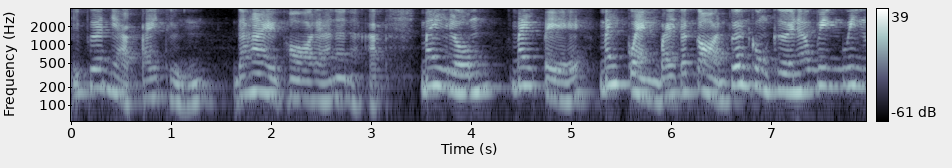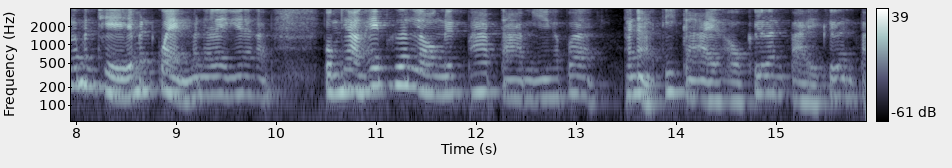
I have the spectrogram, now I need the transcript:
ที่เพื่อนอยากไปถึง ได้พอแล้วนั่นนะครับ ไม่ล้มไม่เป๋ไม่แกว่งไปซะก่อน เพื่อนคงเคยนะ วิ่งวิ่งแล้วมันเฉมันแกว่งมันอะไรเงี้ยนะครับ ผมอยากให้เพื่อนลองนึกภาพตามนี้ครับว่า ขณะที่กายเราเคลื่อนไปเคลื่อนไป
